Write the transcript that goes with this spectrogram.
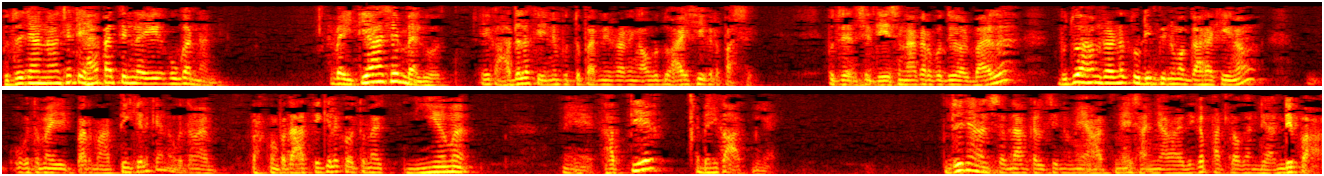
බුදුජානනාංශයට එහා පැත්තෙන්ලා ඒක උගන්වන්නේ. හැබැයි ඉතිහාසයෙන් බැලුවොත් ඒක හදලා තියෙන්නේ බුද්ධ පරිනිර්වාණයෙන් අවුරුදු 600කට පස්සේ. බුදුන්සේ දේශනා කරපු දේවල් බලලා බුදුහාමරණ තුඩින් පිනුමක් ගහලා කියනවා ඔක තමයි පරමාර්ථය කියලා කියන්නේ. ඔක තමයි බ්‍රහ්ම පදාර්ථය කියලා කිව්වොත් තමයි නියම මේ සත්‍ය හැබැයි ඒක ආත්මයයි. බුදුජානක සඳහන් කළ තියෙන මේ ආත්මයේ සංඥාවයි දෙක පටලවා ගන්න යන්න එපා.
